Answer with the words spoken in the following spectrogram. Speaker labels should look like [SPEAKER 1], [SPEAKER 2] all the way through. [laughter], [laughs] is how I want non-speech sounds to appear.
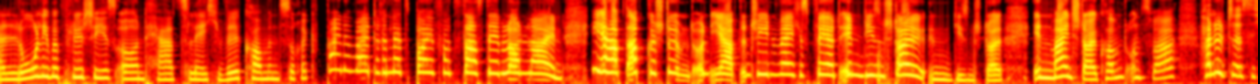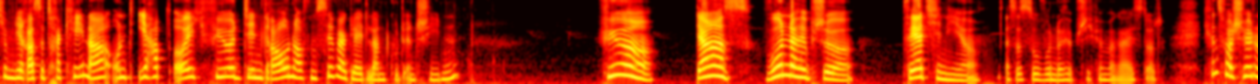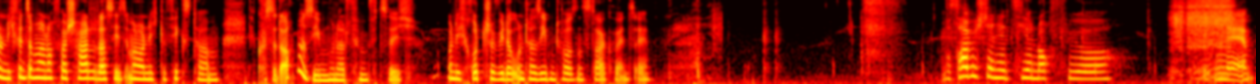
[SPEAKER 1] Hallo, liebe Plüschis und herzlich willkommen zurück bei einem weiteren Let's Buy von Star Stable Online. Ihr habt abgestimmt und ihr habt entschieden, welches Pferd in diesen Stall, in diesen Stall, in meinen Stall kommt. Und zwar handelte es sich um die Rasse Trakena und ihr habt euch für den Grauen auf dem Silverglade Landgut entschieden. Für das wunderhübsche Pferdchen hier. Es ist so wunderhübsch, ich bin begeistert. Ich finde es voll schön und ich finde es immer noch voll schade, dass sie es immer noch nicht gefixt haben. Der kostet auch nur 750. Und ich rutsche wieder unter 7000 Starcoins, ey. Was habe ich denn jetzt hier noch für. Nee.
